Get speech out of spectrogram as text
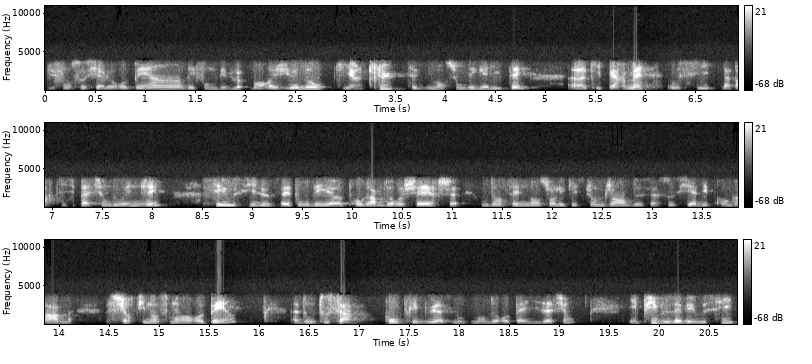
du Fonds social européen, des fonds de développement régionaux, qui incluent cette dimension d'égalité, euh, qui permettent aussi la participation d'ONG. C'est aussi le fait pour des programmes de recherche ou d'enseignement sur les questions de genre de s'associer à des programmes sur financement européen. Euh, donc tout ça contribue à ce mouvement d'européanisation. Et puis vous avez aussi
